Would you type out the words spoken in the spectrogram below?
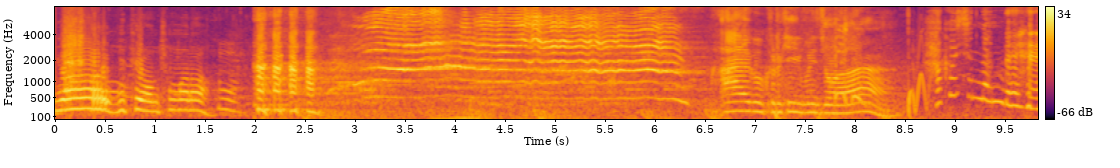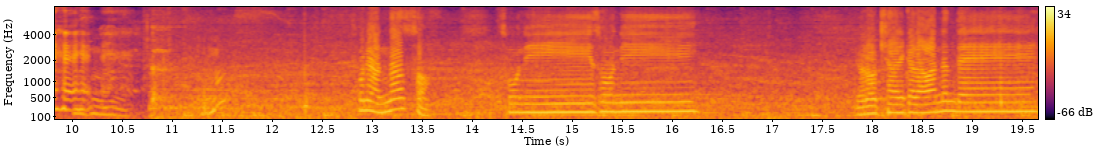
이야, 밑에 엄청 많아. 아이고, 그렇게 기분이 좋아. 하고 신난데. 손이 안 나왔어. 손이, 손이. 이렇게 하니까 나왔는데.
